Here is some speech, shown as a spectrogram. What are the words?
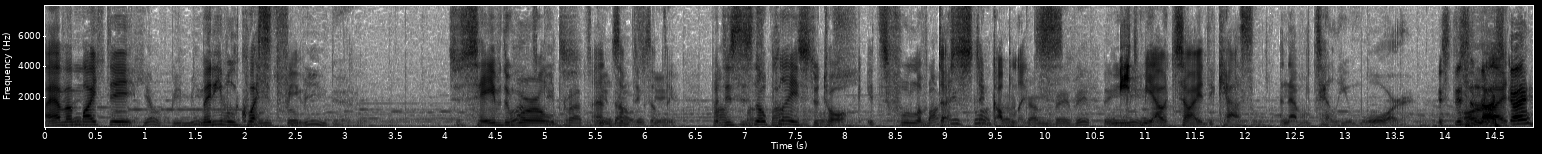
I have a mighty medieval quest for you. to save the world and something something. But this is no place to talk. It's full of dust and goblins. Meet me outside the castle, and I will tell you more. Is this a All nice right. guy?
